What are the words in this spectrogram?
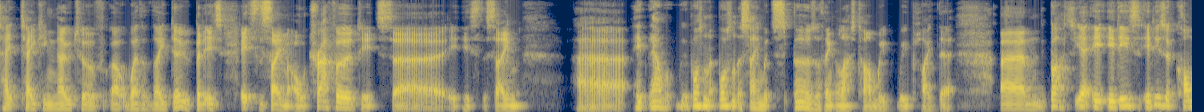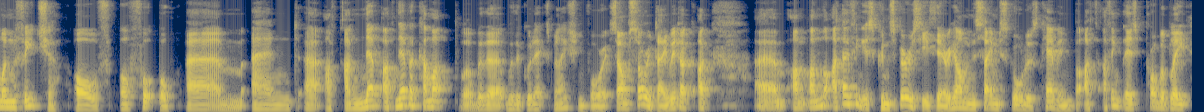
taking note of uh, whether they do. But it's it's the same at Old Trafford. It's uh, it's the same. Uh, it, it, wasn't it wasn't the same at Spurs. I think the last time we, we played there. Um, but yeah, it, it is it is a common feature of of football, um, and uh, I've, I've, never I've never come up with a with a good explanation for it. So I'm sorry, David. I, I, um, I'm, I'm not, I don't think it's conspiracy theory. I'm in the same school as Kevin, but I, I think there's probably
